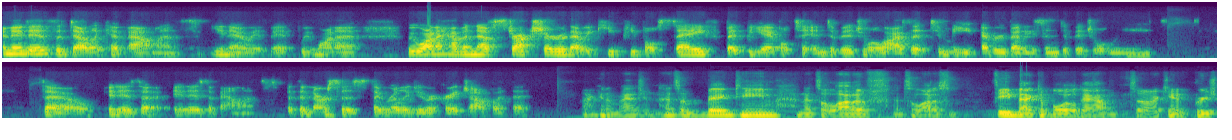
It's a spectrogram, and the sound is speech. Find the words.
And it is a delicate balance you know if, if we want to we want to have enough structure that we keep people safe but be able to individualize it to meet everybody's individual needs. So it is a it is a balance but the nurses they really do a great job with it I can imagine. That's a big team, and that's a lot of that's a lot of feedback to boil down. So I can't pre-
